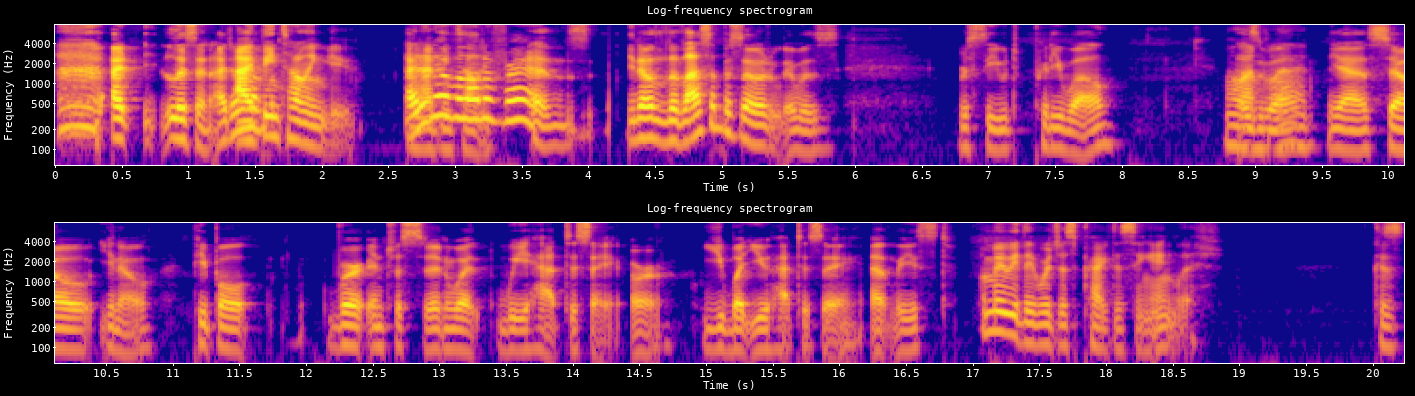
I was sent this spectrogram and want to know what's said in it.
I listen. I don't. I've have, been telling you. I don't I've have a lot of friends. You know, the last episode it was received pretty well Well, as I'm well. glad. Yeah. So you know, people were interested in what we had to say, or you what you had to say, at least. Or maybe they were just practicing English. Because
